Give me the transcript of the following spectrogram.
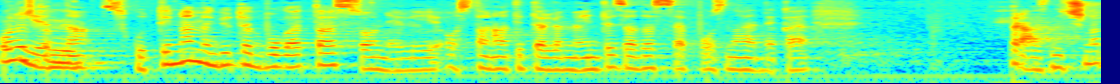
Оно што една ми... скутина, меѓутоа е богата со нели останатите елементи за да се познае дека е празнична,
